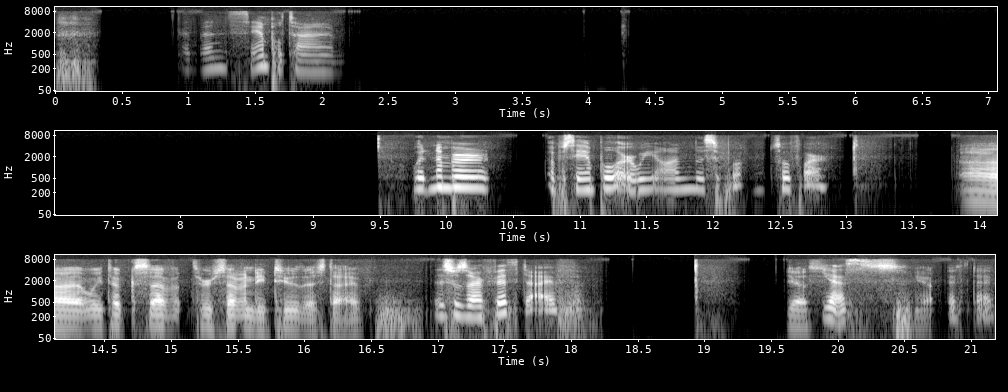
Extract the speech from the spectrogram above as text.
And then sample time. What number of sample are we on this so far? Uh, we took seven through 72 this dive. This was our fifth dive. Yes. Yes. Yep. Fifth dive.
